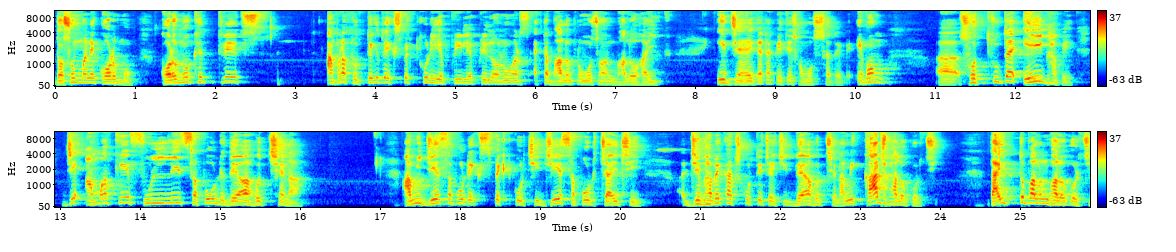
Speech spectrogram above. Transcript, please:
দশম মানে কর্ম। কর্মক্ষেত্রে আমরা প্রত্যেকে তো এক্সপেক্ট করি এপ্রিল এপ্রিল অনওয়ার্স একটা ভালো প্রমোশন ভালো হাইক এই জায়গাটা পেতে সমস্যা দেবে। এবং শত্রুতা এইভাবে যে আমাকে ফুললি সাপোর্ট দেওয়া হচ্ছে না। আমি যে সাপোর্ট এক্সপেক্ট করছি, যে সাপোর্ট চাইছি, যেভাবে কাজ করতে চাইছি দেওয়া হচ্ছে না। আমি কাজ ভালো করছি, দায়িত্ব পালন ভালো করছি।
